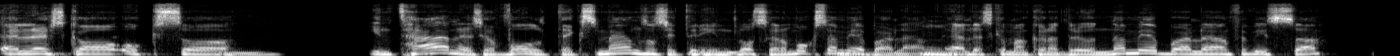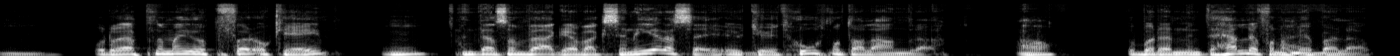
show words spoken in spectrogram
Eller ska också mm. interner, ska våldtäktsmän som sitter mm. inlåsta, ska de också ha mm. medborgarlön? Mm. Eller ska man kunna dra undan medborgarlön för vissa? Och då öppnar man ju upp för, okej, okay, den som vägrar vaccinera sig utgör ett hot mot alla andra. Ja. Då bör den inte heller få någon medborgarlön.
